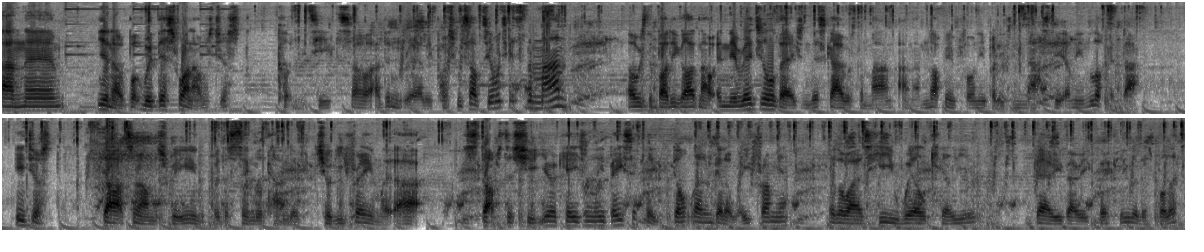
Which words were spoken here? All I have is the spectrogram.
And, um, you know, but with this one, I was just cutting my teeth, so I didn't really push myself too much. It's the man. Oh, he's the bodyguard now. In the original version, this guy was the man, and I'm not being funny, but he's nasty. I mean, look at that. He just darts around the screen with a single kind of chuggy frame like that. He stops to shoot you occasionally, basically. Don't let him get away from you, otherwise he will kill you very, very quickly with his bullets.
